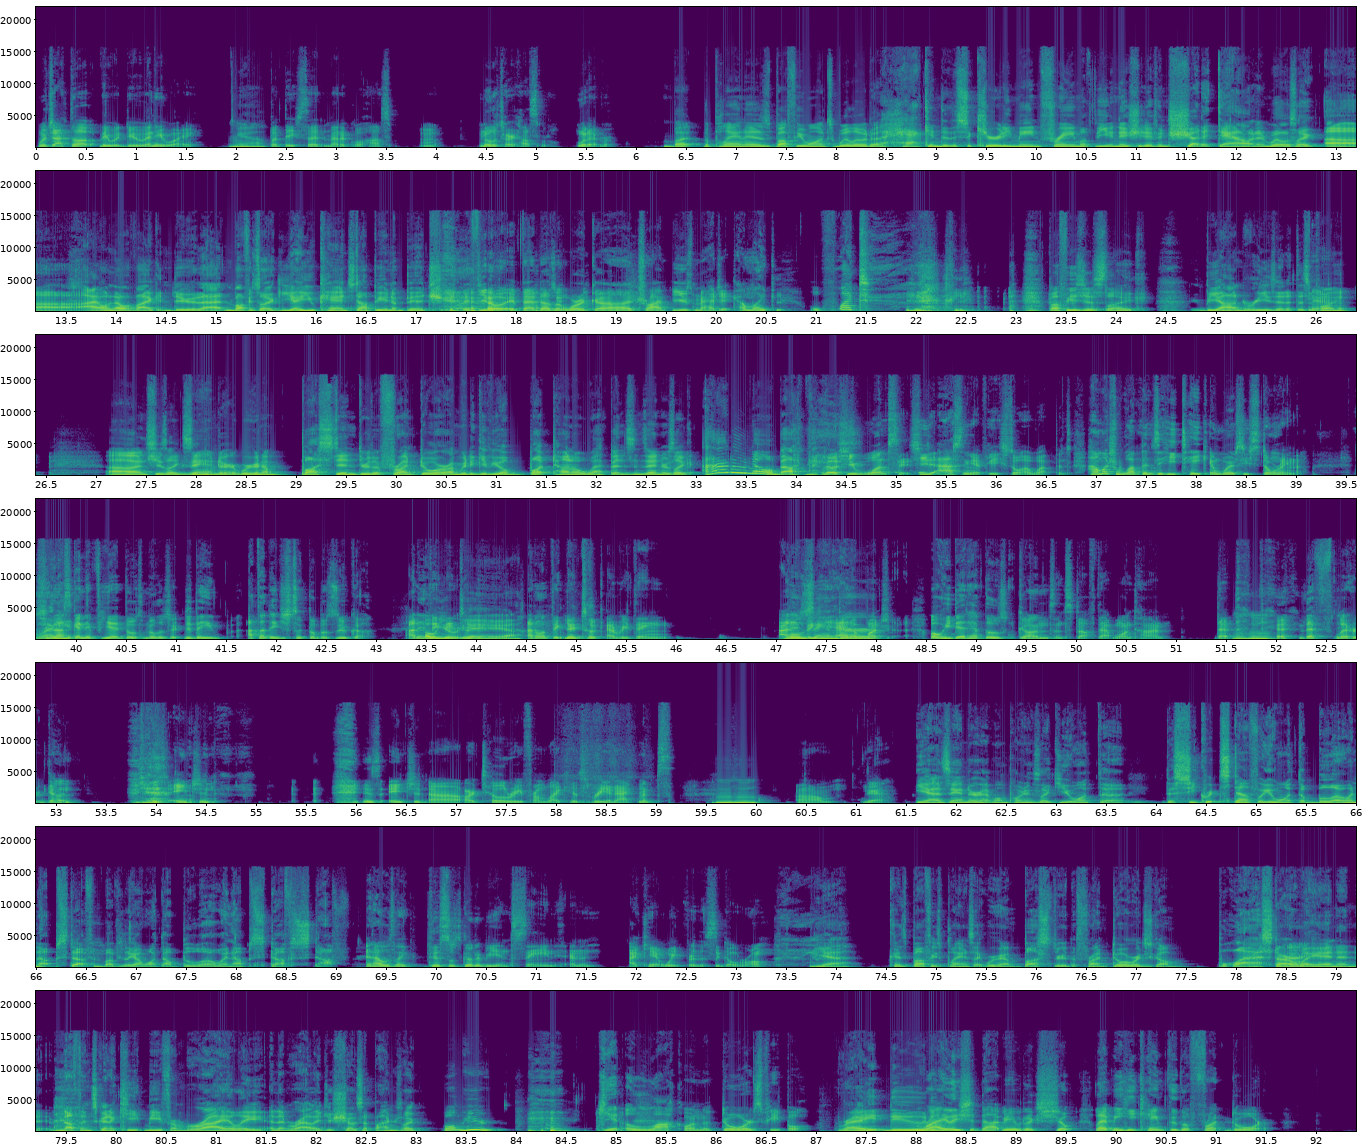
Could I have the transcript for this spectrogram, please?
which I thought they would do anyway. yeah. But they said medical hospital, military hospital, whatever. But the plan is Buffy wants Willow to hack into the security mainframe of the initiative and shut it down. And Willow's like, uh, I don't know if I can do that. And Buffy's like, Yeah, you can. Stop being a bitch. If you don't, if that doesn't work, uh, try use magic. I'm like, what? yeah. Buffy's just like beyond reason at this Yeah. point. Uh, and she's like, Xander, we're going to bust in through the front door. I'm going to give you a butt ton of weapons. And Xander's like, I don't know about that. No, she wants it. She's asking if he still had weapons. How much weapons did he take, and where's he storing them? She's Right? asking if he had those military. Did they? I thought they just took the bazooka. I didn't. Oh, think you're, they took, yeah, yeah, yeah. I don't think Yeah. they took everything. I Well, didn't think he had a Xander- bunch. Oh, he did have those guns and stuff that one time. That Mhm. that flare gun. Yeah. His ancient. His ancient uh, artillery from like his reenactments. hmm Um, yeah, Yeah, Xander at one point is like, "You want the the secret stuff, or you want the blowing up stuff?" And Buffy's like, "I want the blowing up stuff, stuff." and I was like, this was gonna be insane, and I can't wait for this to go wrong. Yeah, because Buffy's plan is like, "We're gonna bust through the front door. We're just gonna blast our Right. way in, and nothing's gonna keep me from Riley." And then Riley just shows up behind. He's like, "I'm here." Get a lock on the doors, people. Right, dude. Riley should not be able to show. Let me. He came through the front door.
